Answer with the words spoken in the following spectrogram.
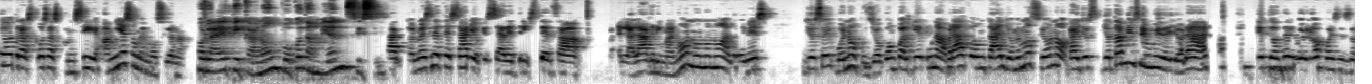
¿qué otras cosas consigue? A mí eso me emociona. Por la épica, ¿no? Un poco también, sí, sí. Exacto, no es necesario que sea de tristeza la lágrima, ¿no? No, no, no, al revés. Yo soy, bueno, pues yo con cualquier, un abrazo, un tal, yo me emociono. Yo, yo también soy muy de llorar. Entonces, bueno, pues eso.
